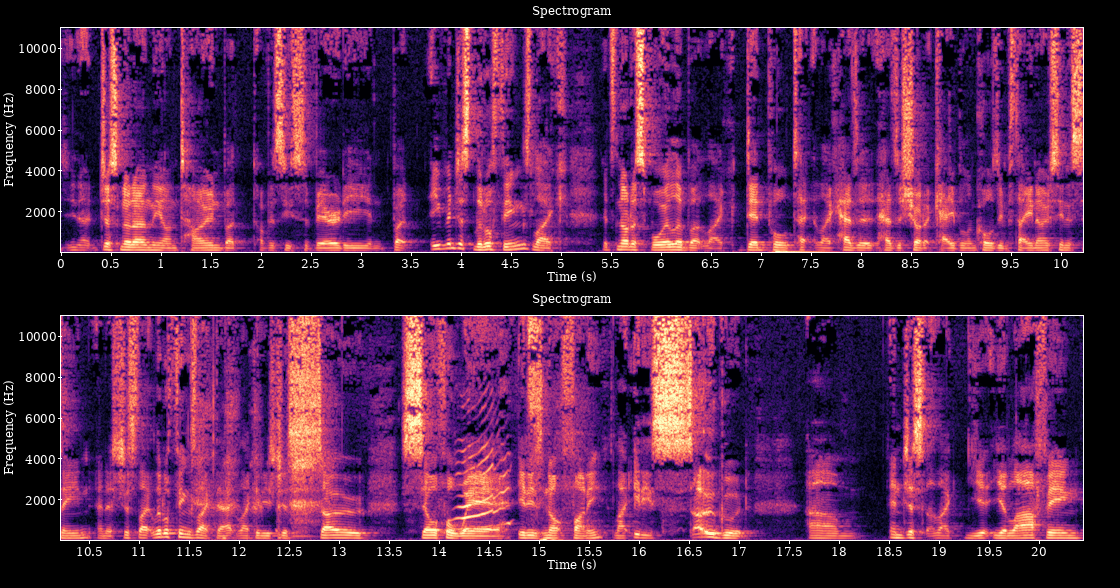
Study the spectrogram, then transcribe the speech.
you know, just not only on tone, but obviously severity, and but even just little things like it's not a spoiler, but like Deadpool ta- like has a has a shot at Cable and calls him Thanos in a scene, and it's just like little things like that. Like it is just so self aware. It is not funny. Like it is so good, um, and just like you, you're laughing.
